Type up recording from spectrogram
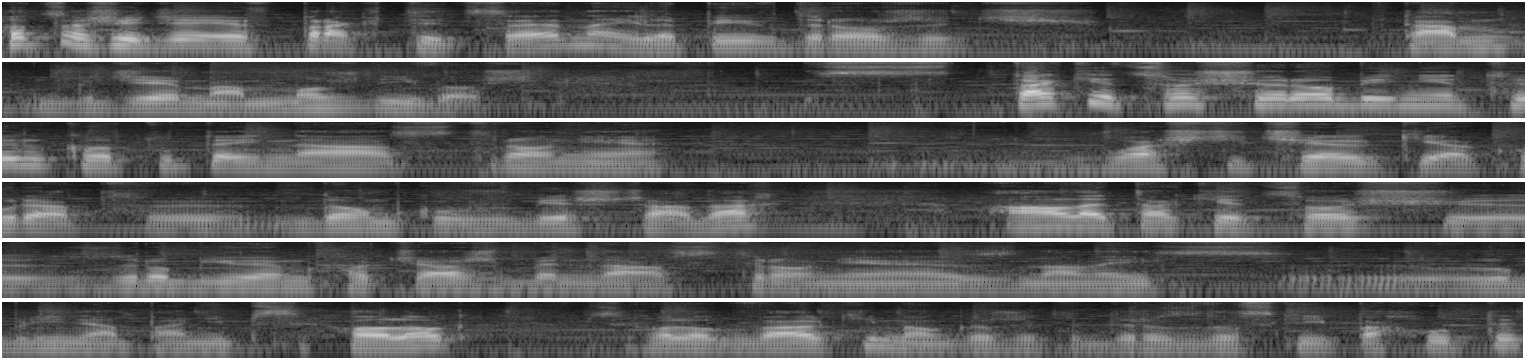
to, co się dzieje w praktyce, najlepiej wdrożyć tam, gdzie mam możliwość. Takie coś robię nie tylko tutaj na stronie właścicielki akurat y, domków w Bieszczadach, ale takie coś y, zrobiłem chociażby na stronie znanej z y, Lublina pani psycholog, psycholog walki Małgorzaty Drozdowskiej-Pachuty.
